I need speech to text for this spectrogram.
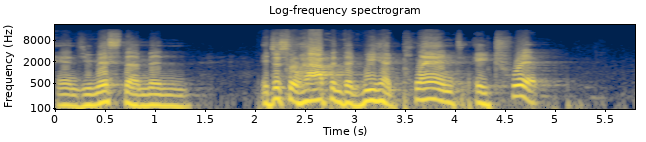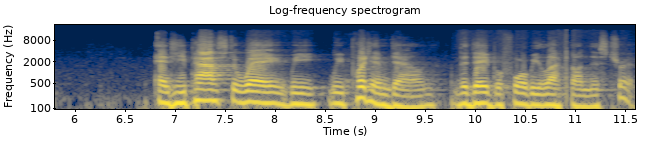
And you miss them. And it just so happened that we had planned a trip and he passed away. We, we put him down the day before we left on this trip.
